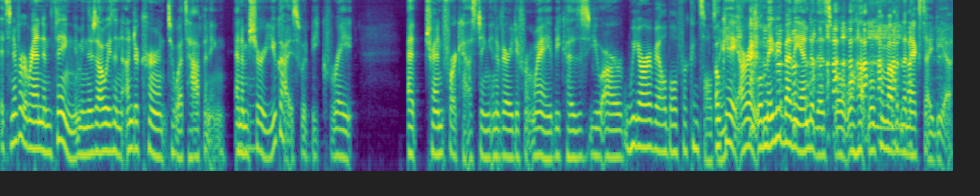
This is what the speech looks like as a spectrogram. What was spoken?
it's never a random thing. I mean, there's always an undercurrent to what's happening. And I'm Mhm. sure you guys would be great at trend forecasting in a very different way because you are We are available for consulting. Okay, all right. Well, maybe by the end of this, we'll we'll, ha- we'll come up with the next idea.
